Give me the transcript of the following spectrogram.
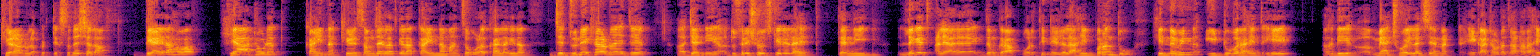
खेळाडूला प्रत्येक सदस्याला द्यायला हवा. ह्या आठवड्यात काहींना खेळ समजायलाच गेला काहींना माणसं ओळखायला गेलं. जे जुने खेळाडू आहेत जे ज्यांनी दुसरे शोज केलेले आहेत त्यांनी लगेच आल्या आल्या एकदम ग्राफ वरती आहे. परंतु हे नवीन e युट्यूबर आहेत हे अगदी मॅच व्हायलाच यांना एक आठवडा जाणार आहे.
